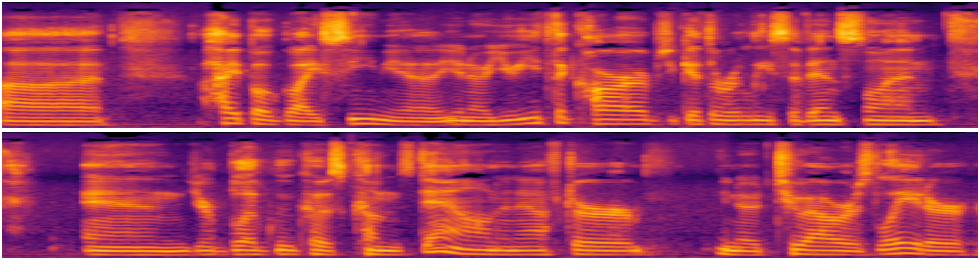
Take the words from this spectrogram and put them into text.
uh, hypoglycemia. You know, you eat the carbs, you get the release of insulin, and your blood glucose comes down, and after you know two hours later,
